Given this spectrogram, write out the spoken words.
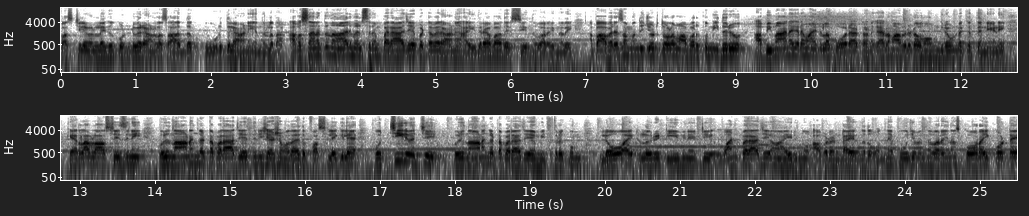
ഫസ്റ്റ് ലെവലിലേക്ക് കൊണ്ടുവരാനുള്ള സാധ്യത കൂടുതലാണ് എന്നുള്ളതാണ് അവസാനത്തെ നാല് മത്സരം പരാജയപ്പെട്ടവരാണ് ഹൈദരാബാദ് എഫ് സി എന്ന് പറയുന്നത്. അപ്പോൾ അവരെ സംബന്ധിച്ചിടത്തോളം അവർക്കും ഇതൊരു അഭിമാനകരമായിട്ടുള്ള പോരാട്ടമാണ്. കാരണം അവരുടെ ഹോം ഗ്രൗണ്ടൊക്കെ തന്നെയാണ്. കേരള ബ്ലാസ്റ്റേഴ്സിന് ഒരു നാണം കെട്ട പരാജയത്തിന് ശേഷം അതായത് ഫസ്റ്റ് ലെഗിലെ കൊച്ചിയിൽ വെച്ച് ഒരു നാണം കെട്ട പരാജയം ഇത്രക്കും ലോ ആയിട്ടുള്ള ഒരു ടീമിനേറ്റ് വൻ പരാജയമായിരുന്നു അവിടെ ഉണ്ടായിരുന്നത്. ഒന്നേ പൂജ്യം എന്ന് പറയുന്ന സ്കോർ ആയിക്കോട്ടെ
